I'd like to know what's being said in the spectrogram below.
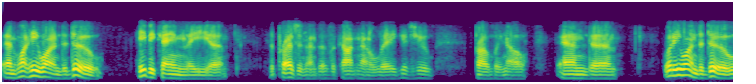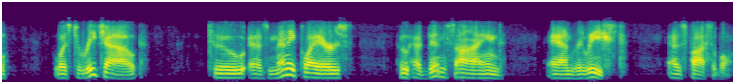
and what he wanted to do, he became the uh, the president of the Continental League, as you probably know, and uh, what he wanted to do was to reach out to as many players who had been signed and released as possible.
